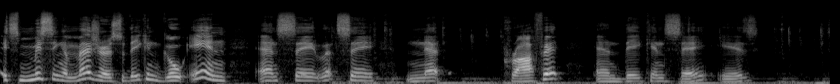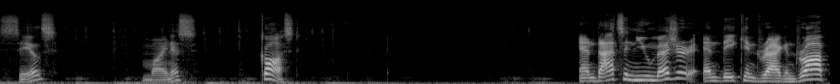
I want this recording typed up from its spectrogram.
it's missing a measure. So they can go in and say, let's say net profit, and they can say is sales minus cost. And that's a new measure, and they can drag and drop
